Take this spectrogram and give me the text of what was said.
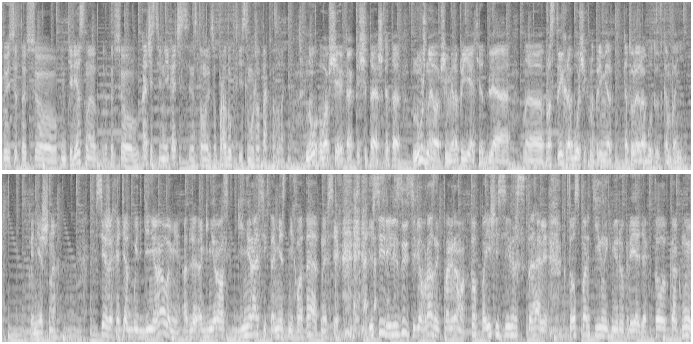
То есть это все интересно, это все качественнее и качественнее становится продукт, если можно так назвать. Ну, вообще, как ты считаешь, это нужное вообще мероприятие для э, простых рабочих, например, которые работают в компании? Конечно. Все же хотят быть генералами, а для а генералс- генеральских-то мест не хватает на всех. И все реализуют себя в разных программах. Кто в поющей Северстале, кто в спортивных мероприятиях, кто вот как мы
